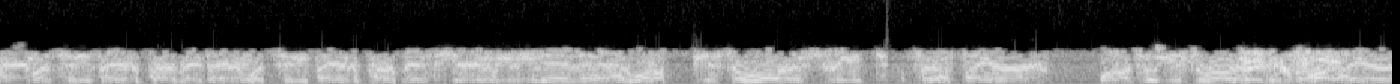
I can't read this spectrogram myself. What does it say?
Ironwood City Fire Department, Ironwood City Fire Department, you're going to be needed at 102 East Aurora Street for a fire, 102 East Aurora Baker Street for a five. fire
